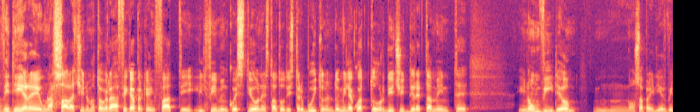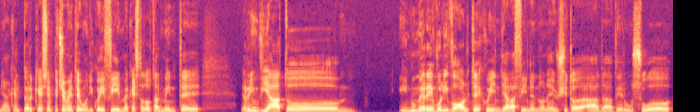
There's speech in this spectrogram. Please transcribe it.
vedere una sala cinematografica perché infatti il film in questione è stato distribuito nel 2014 direttamente in un video. Mm, non saprei dirvi neanche il perché semplicemente uno di quei film che è stato talmente rinviato mm, innumerevoli volte quindi alla fine non è riuscito ad avere un suo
